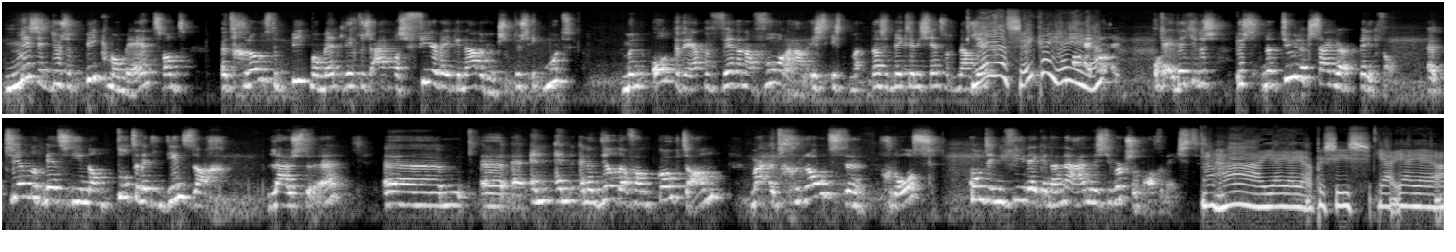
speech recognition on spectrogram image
mis ik dus het piekmoment. Want het grootste piekmoment ligt dus eigenlijk pas vier weken na de workshop. Dus ik moet mijn onderwerpen verder naar voren halen. Is, is, dat is het any sense wat ik nou zeg? Ja, ja zeker. Ja, ja, ja. Oké, weet je, dus, dus natuurlijk zijn er, weet ik uh, 200 mensen die hem dan tot en met die dinsdag luisteren. Uh, uh, en, en, en een deel daarvan koopt dan. Maar het grootste gros komt in die vier weken daarna en is die workshop al geweest. Aha, ja, ja, ja, precies. Ja, ja, ja. ja.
